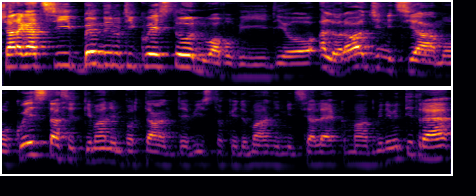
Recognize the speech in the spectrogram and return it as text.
Ciao ragazzi, benvenuti in questo nuovo video. Allora, oggi iniziamo questa settimana importante, visto che domani inizia l'ECMA 2023,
